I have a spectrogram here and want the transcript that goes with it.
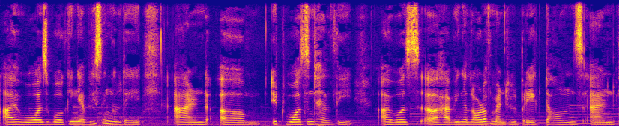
I was working every single day and um, it wasn't healthy. I was uh, having a lot of mental breakdowns and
